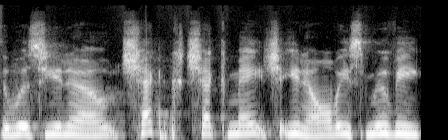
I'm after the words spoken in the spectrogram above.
It was, you know, check, checkmate, you know, always moving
